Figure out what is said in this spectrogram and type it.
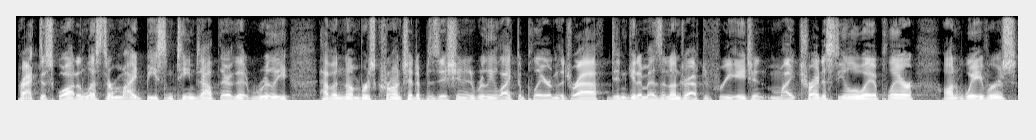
practice squad unless there might be some teams out there that really have a numbers crunch at a position and really liked a player in the draft, didn't get him as an undrafted free agent, might try to steal away a player on waivers.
